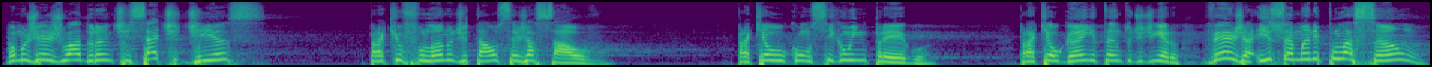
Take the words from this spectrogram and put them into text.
Vamos jejuar durante sete dias para que o fulano de tal seja salvo, para que eu consiga um emprego, para que eu ganhe tanto de dinheiro. Veja, isso é manipulação.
